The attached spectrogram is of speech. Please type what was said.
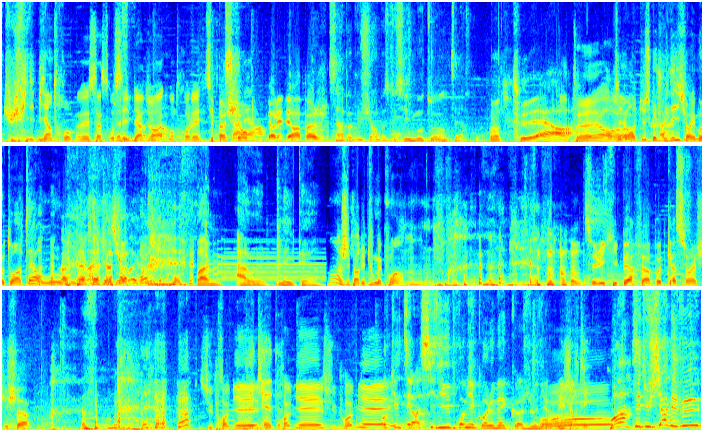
tu files bien trop. Euh, Ça se trouve, c'est hyper dur à contrôler. C'est pas Ça chiant de faire les dérapages C'est un peu plus chiant parce que c'est une moto inter quoi. Alors, vous avez Hunter entendu ce que je vous dis sur les motos inter ou, ou- One hour later. Ah, J'ai perdu tous mes points. Hmm. Celui qui perd fait un podcast sur la chicha. Je suis premier, je suis premier, je suis premier Ok, Terracid, il est premier quoi, le mec quoi, je veux dire. Oh. Mais genre, t'es. Quoi C'est du jamais vu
